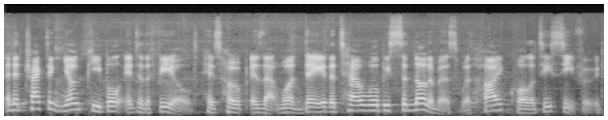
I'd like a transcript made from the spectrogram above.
and attracting young people into the field. His hope is that one day the town will be synonymous with high quality seafood.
